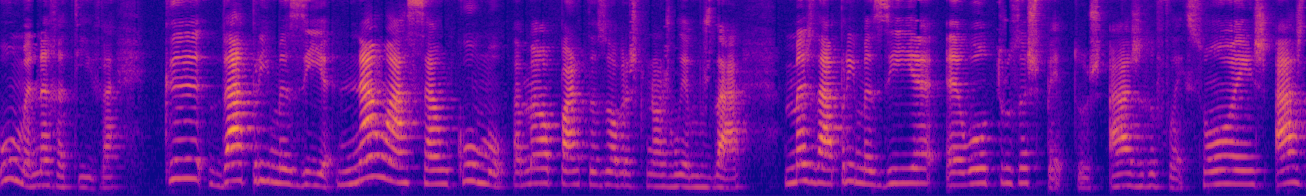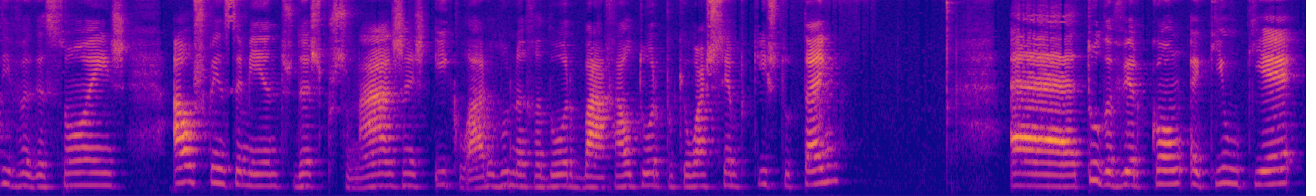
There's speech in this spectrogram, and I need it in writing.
uma narrativa que dá primazia não à ação como a maior parte das obras que nós lemos dá, mas dá primazia a outros aspectos, às reflexões, às divagações, aos pensamentos das personagens e, claro, do narrador barra autor, porque eu acho sempre que isto tem uh, tudo a ver com aquilo que é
